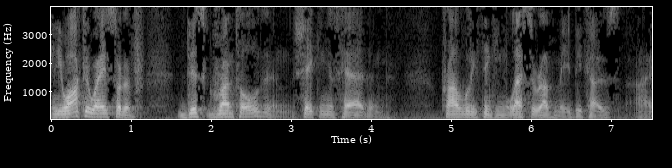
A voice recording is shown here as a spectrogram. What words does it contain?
And he walked away sort of disgruntled and shaking his head and probably thinking lesser of me because I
